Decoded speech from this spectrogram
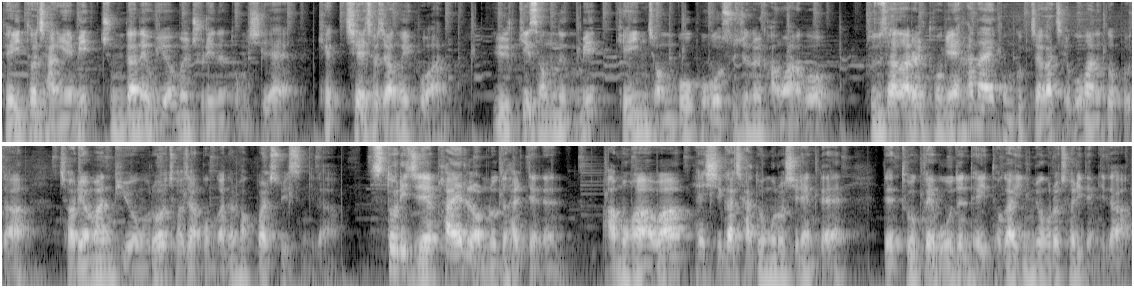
데이터 장애 및 중단의 위험을 줄이는 동시에 객체 저장의 보안, 읽기 성능 및 개인 정보 보호 수준을 강화하고 분산화를 통해 하나의 공급자가 제공하는 것보다 저렴한 비용으로 저장 공간을 확보할 수 있습니다. 스토리지에 파일을 업로드할 때는 암호화와 해시가 자동으로 실행돼 네트워크의 모든 데이터가 익명으로 처리됩니다.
